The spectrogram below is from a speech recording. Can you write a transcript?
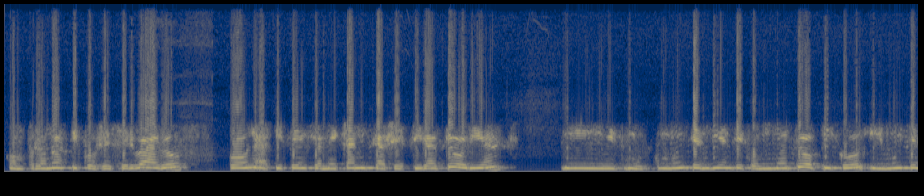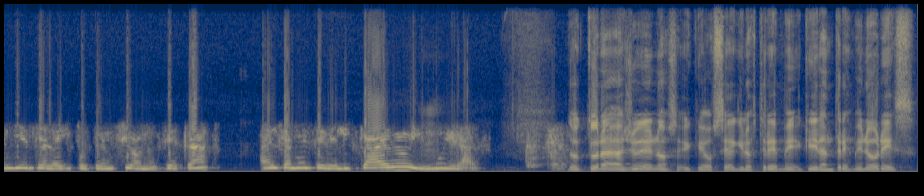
con pronóstico reservado, con asistencia mecánica respiratoria y muy tendiente con inotópico y muy tendiente a la hipotensión, o sea, está altamente delicado y mm. muy grave. Doctora, ayúdenos, eh, que, o sea, que los tres, que eran tres menores.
